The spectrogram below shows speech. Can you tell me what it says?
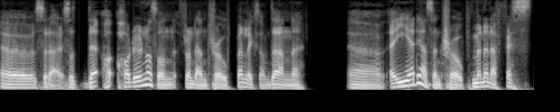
eh, sådär. Så det, har, du någon sån från den tropen? Liksom, den, eh, är det ens en trope? Men den där fest,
